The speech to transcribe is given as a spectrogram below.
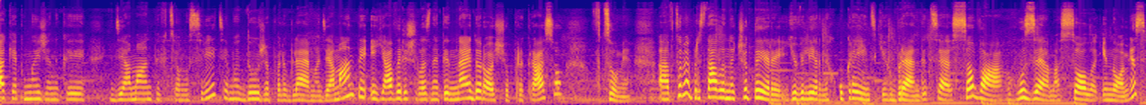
Так як ми, жінки, діаманти в цьому світі, ми дуже полюбляємо діаманти, і я вирішила знайти найдорожчу прикрасу в ЦУМі. В ЦУМі представлено чотири ювелірних українських бренди: це Сова, Гузема, Соло і Номіс.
